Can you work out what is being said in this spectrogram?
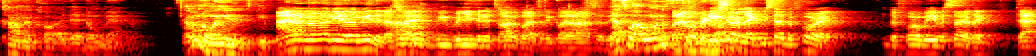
comic card that don't matter. I don't know any of these people. I don't know any of them either. That's I why we really didn't talk about it. To be quite honest with you. That's why I wanted to But talk I'm pretty about sure, it. like we said before, it before we even started, like that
